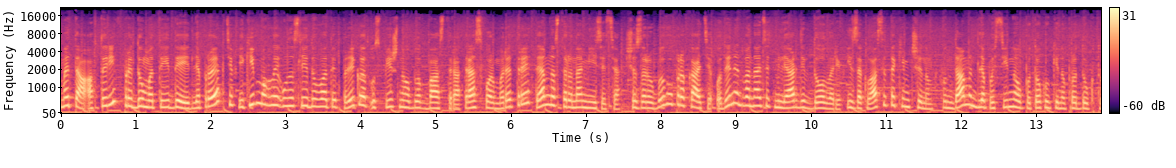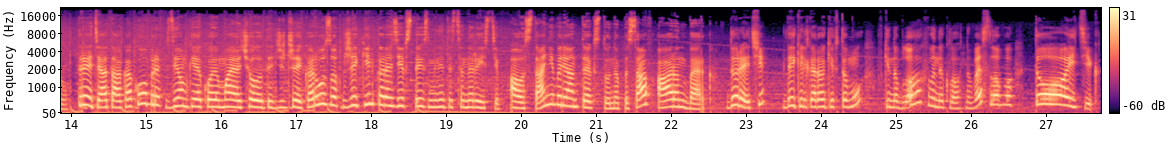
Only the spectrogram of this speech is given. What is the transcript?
Мета авторів придумати ідеї для проєктів, які б могли унаслідувати приклад успішного блокбастера Трансформери 3 Темна сторона місяця, що заробив у прокаті 1,12 мільярдів доларів і закласти таким чином фундамент для постійного потоку кінопродукту. Третя атака Кобри, зйомки якої має очолити Діджей Карузо, вже кілька разів встиг змінити сценаристів. А останній варіант тексту написав Аарон Берг. До речі, декілька років тому в кіноблогах виникло нове слово Тойтік,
